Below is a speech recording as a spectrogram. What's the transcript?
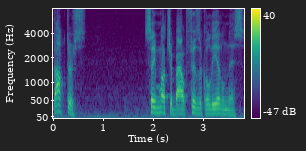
Doctors say much about physical illness,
